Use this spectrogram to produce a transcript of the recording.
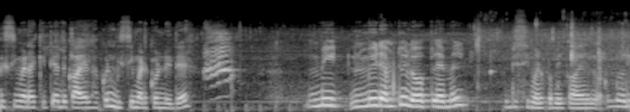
ಬಿಸಿ ಮಾಡೋಕ್ಕಿಟ್ಟು ಅದಕ್ಕೆ ಆಯಿಲ್ ಹಾಕ್ಕೊಂಡು ಬಿಸಿ ಮಾಡ್ಕೊಂಡಿದ್ದೆ. ಮೀ ಮೀಡಿಯಮ್ ಟು ಲೋ ಫ್ಲೇಮಲ್ಲಿ ಬಿಸಿ ಮಾಡ್ಕೋಬೇಕು ಆಯಿಲ್ ನೋಡಿ,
